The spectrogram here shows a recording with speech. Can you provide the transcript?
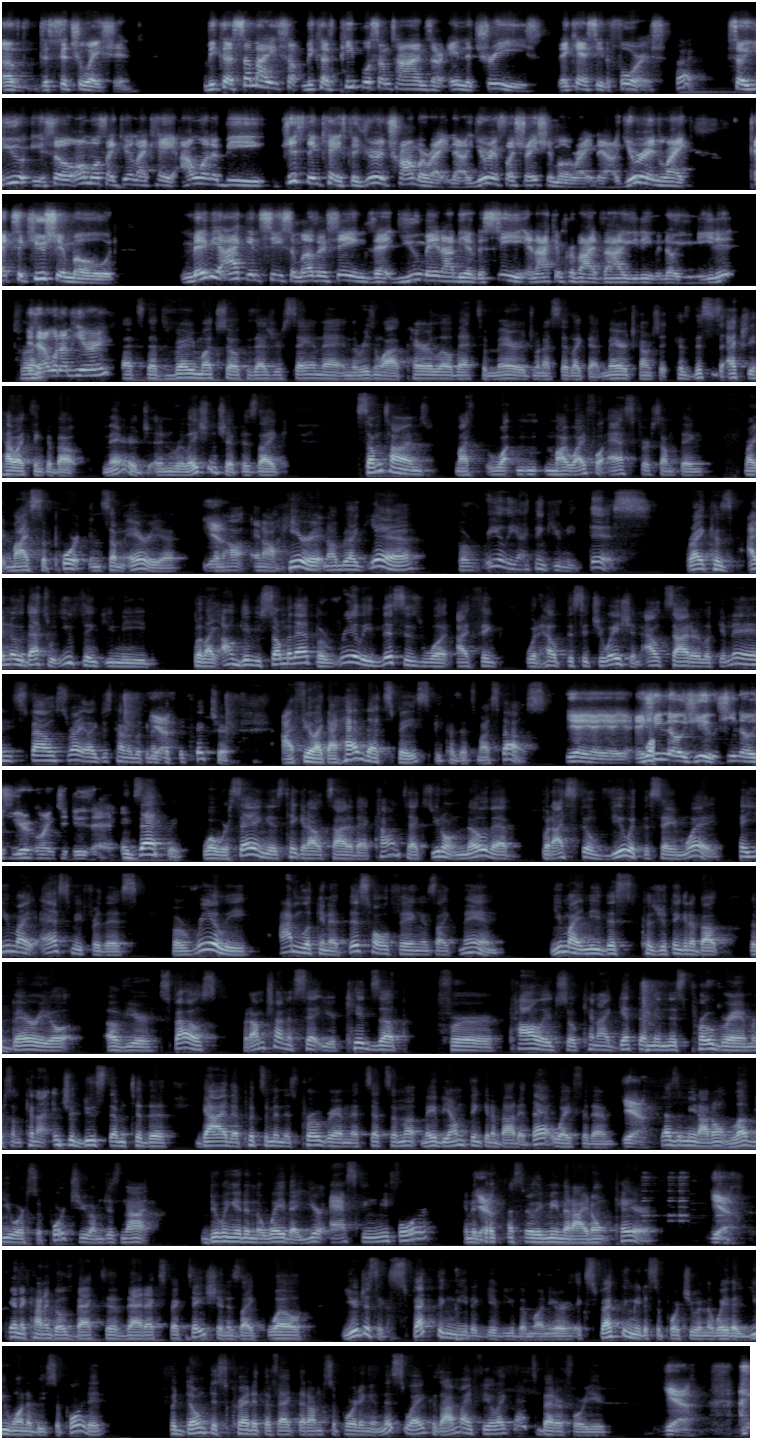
of the situation because somebody some- because people sometimes are in the trees they can't see the forest Right. So you so almost like you're like hey i want to be just in case because you're in trauma right now you're in frustration mode right now you're in like execution mode maybe i can see some other things that you may not be able to see and i can provide value you didn't even know you need it. Is Right. that what i'm hearing That's that's very much so because as you're saying that, and the reason why I parallel that to marriage when I said like that marriage conversation, because this is actually how I think about marriage and relationship is like sometimes my what my wife will ask for something, right? My support in some area, Yeah. and I'll and I'll hear it and I'll be like, yeah, but really I think you need this, right? Because I know that's what you think you need, but like I'll give you some of that, but really this is what I think would help the situation. Outsider looking in, spouse, right? Like just kind of looking Yeah. at the big picture. I feel like I have that space because it's my spouse. Yeah yeah yeah yeah and Well- she knows you she knows you're going to do that Exactly. What we're saying is take it outside of that context. You don't know that, but I still view it the same way. Hey, you might ask me for this, but really, I'm looking at this whole thing as like, man, you might need this because you're thinking about the burial of your spouse, but I'm trying to set your kids up for college. So can I get them in this program or something? Can I introduce them to the guy that puts them in this program that sets them up? Maybe I'm thinking about it that way for them yeah doesn't mean I don't love you or support you. I'm just not doing it in the way that you're asking me for. And it Yeah. doesn't necessarily mean that I don't care. yeah And it kind of goes back to that expectation is like, well, you're just expecting me to give you the money or expecting me to support you in the way that you want to be supported. But don't discredit the fact that I'm supporting in this way because I might feel like that's better for you. Yeah,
